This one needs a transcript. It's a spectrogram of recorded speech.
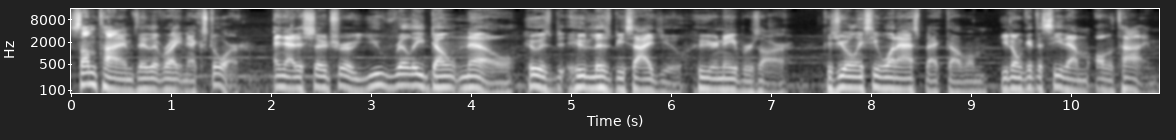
sometimes they live right next door. And that is so true. You really don't know who is who lives beside you, who your neighbors are, because you only see one aspect of them. You don't get to see them all the time,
